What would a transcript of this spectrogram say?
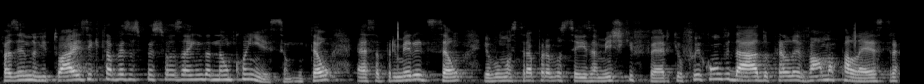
fazendo rituais e que talvez as pessoas ainda não conheçam. Então, essa primeira edição eu vou mostrar para vocês a Mystic Fair, que eu fui convidado para levar uma palestra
